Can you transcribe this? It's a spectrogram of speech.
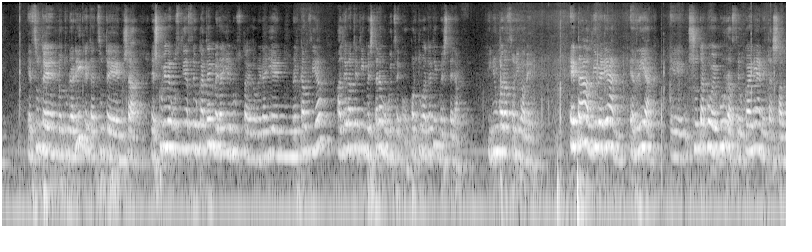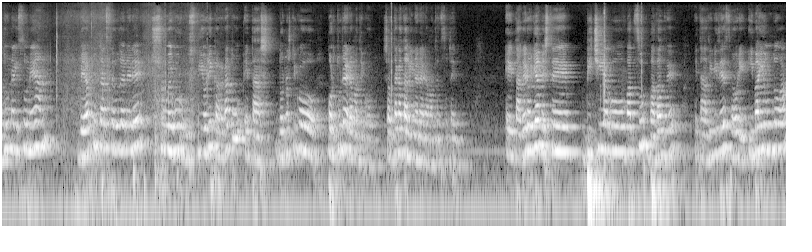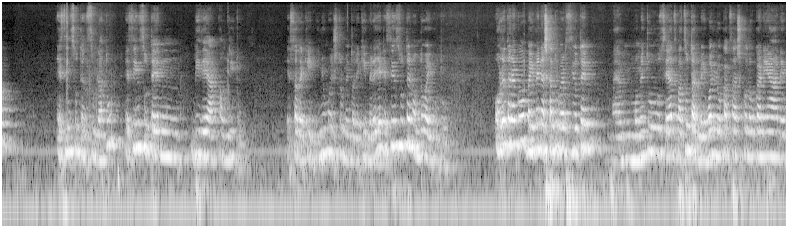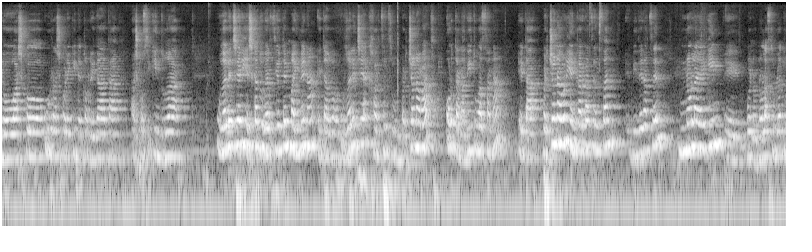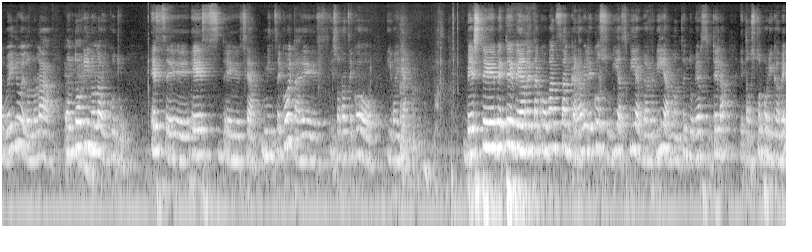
Ez zuten loturarik eta ez zuten, osea, eskubide guztia zeukaten beraien usta edo beraien merkantzia alde batetik bestera mugitzeko, portu batetik bestera. Inun zori gabe. Eta aldi berean, herriak e, zutako egurra zeukanean eta saldu nahi zunean, behartutak zeuden ere zu egur guzti hori kargatu eta donostiko portura eramateko, Santa Katalinara eramaten zuten. Eta gero ja beste bitxiago batzuk badaude, eta adibidez, ba hori, ibai ondoa ezin zuten zulatu, ezin zuten bidea handitu. Ezarrekin, inungo instrumentorekin, beraiek ezin zuten ondoa ikutu. Horretarako, baimena eskatu behar zioten, ba, momentu zehatz batzutan, ba, igual lokatza asko daukanean, edo asko ur askorekin etorri da, eta asko zikindu da, udaletxeari eskatu behar baimena, eta udaletxeak jartzen zuen pertsona bat, hortan aditua zana, eta pertsona hori enkargatzen zen bideratzen nola egin, e, bueno, nola zulatu gehiago edo nola ondori nola ikutu. Ez, e, ez e, zera, mintzeko eta ez izorratzeko ibaia. Beste bete beharretako bat zan karabeleko zubi azpiak garbia mantendu behar zutela eta oztoporik gabe.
